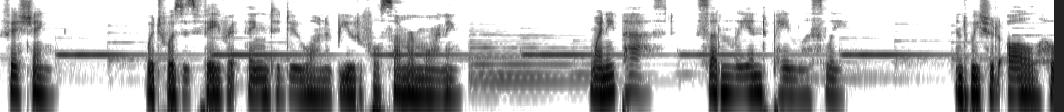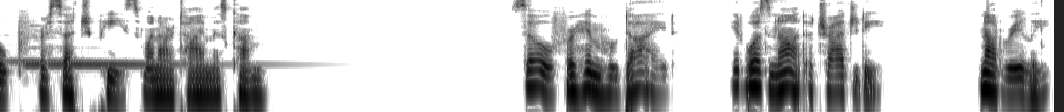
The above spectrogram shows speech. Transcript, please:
fishing, which was his favorite thing to do on a beautiful summer morning. When he passed, suddenly and painlessly, and we should all hope for such peace when our time has come. So, for him who died, it was not a tragedy. Not really.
